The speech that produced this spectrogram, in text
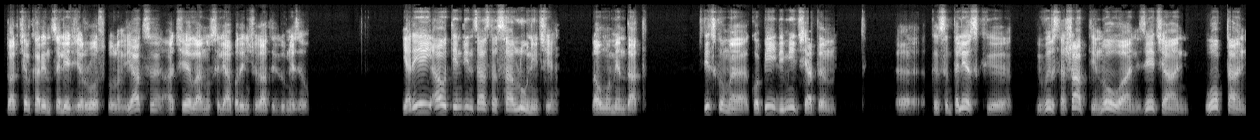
Doar cel care înțelege rostul în viață, acela nu se leapă de niciodată de Dumnezeu. Iar ei au tendința asta să alunice la un moment dat. Știți cum uh, copiii de mici, iată, uh, când se întâlnesc uh, de vârsta 7, 9 ani, 10 ani, 8 ani,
